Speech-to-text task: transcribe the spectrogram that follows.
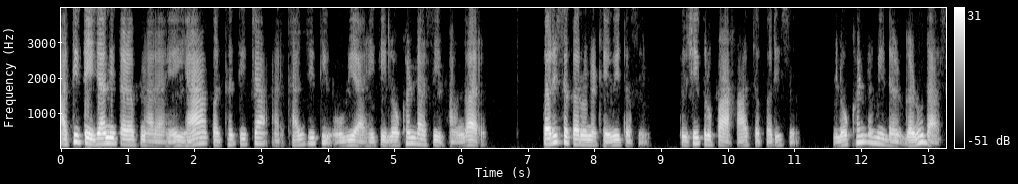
अति तेजाने तळपणार आहे. ह्या पद्धतीच्या अर्थांची ती ओवी आहे की लोखंडासी भांगार परिस करून ठेवीत असे. तुझी कृपा हाच परिस लोखंड मी गणुदास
